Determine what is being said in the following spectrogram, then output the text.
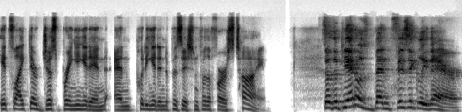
it's like they're just bringing it in and putting it into position for the first time. So the piano's been physically there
